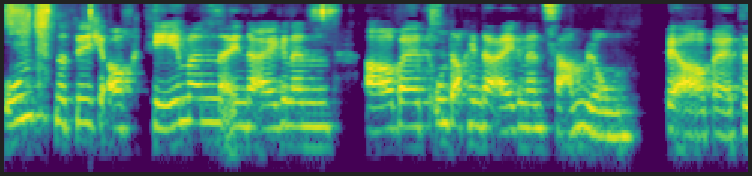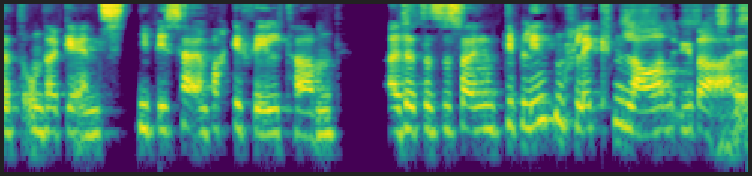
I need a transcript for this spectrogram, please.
und natürlich auch Themen in der eigenen Arbeit und auch in der eigenen Sammlung bearbeitet und ergänzt, die bisher einfach gefehlt haben. Also sozusagen die blinden Flecken lauern überall.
